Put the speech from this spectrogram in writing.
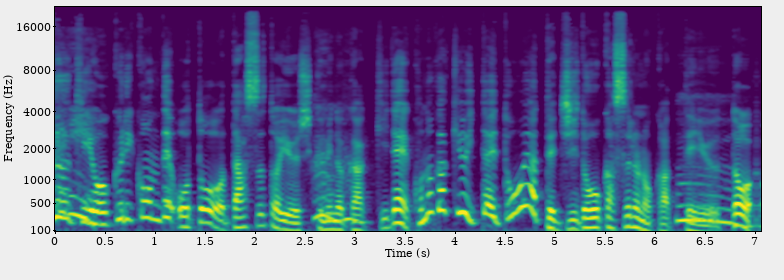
空気を送り込んで音を出すという仕組みの楽器で、この楽器を一体どうやって自動化するのかっていうと、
